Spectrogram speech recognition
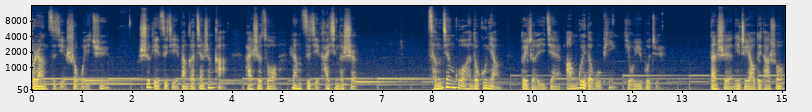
不让自己受委屈？是给自己办个健身卡，还是做让自己开心的事？曾见过很多姑娘对着一件昂贵的物品犹豫不决，但是你只要对她说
